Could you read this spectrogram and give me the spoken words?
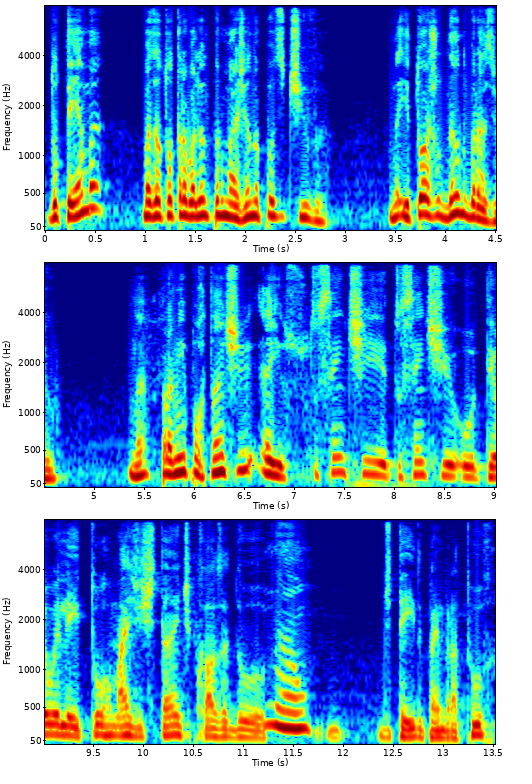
do tema, mas eu estou trabalhando por uma agenda positiva. Né? E estou ajudando o Brasil. Né? Para mim, importante é isso. Tu sente, tu sente o teu eleitor mais distante por causa do. Não. De ter ido para Embratur?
